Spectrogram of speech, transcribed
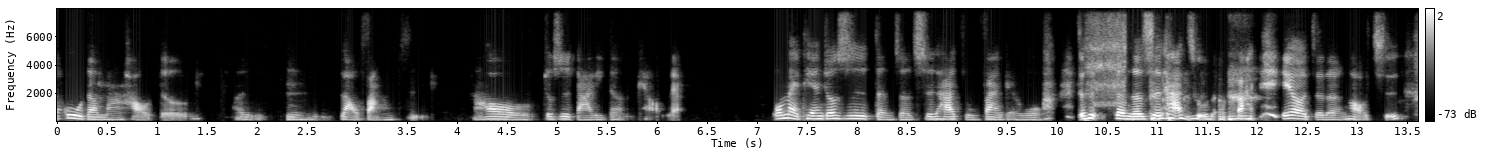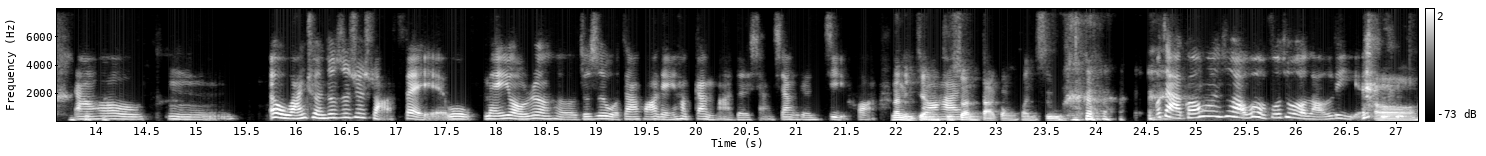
顾的蛮好的，很嗯老房子，然后就是打理的很漂亮。我每天就是等着吃他煮饭给我，就是等着吃他煮的饭，也有觉得很好吃。然后嗯，哎、我完全就是去耍废耶，我没有任何就是我在花莲要干嘛的想象跟计划。那你这样然后还不算打工换宿 我打工换出来，我有付出我劳力耶。哦，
